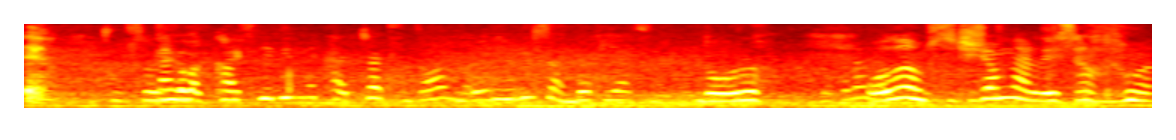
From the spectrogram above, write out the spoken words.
Çok sarıyor. Kanka bak kaç dediğinde kaçacaksın tamam mı? Öyle yürürsen bok yersin. Doğru. Oğlum sıçacağım neredeyse altıma.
